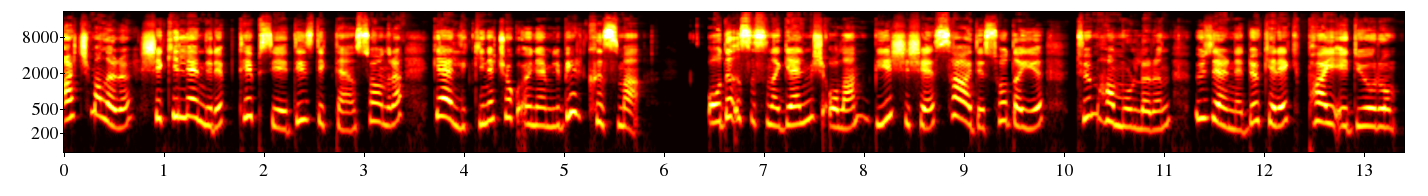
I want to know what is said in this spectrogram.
Açmaları şekillendirip tepsiye dizdikten sonra geldik yine çok önemli bir kısma. Oda ısısına gelmiş olan bir şişe sade sodayı tüm hamurların üzerine dökerek pay ediyorum.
